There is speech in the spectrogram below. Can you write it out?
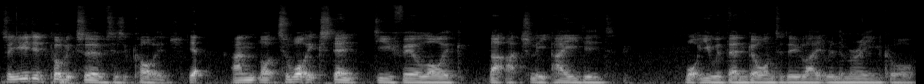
So you did public services at college. Yeah. And like, to what extent do you feel like that actually aided what you would then go on to do later in the Marine Corps?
